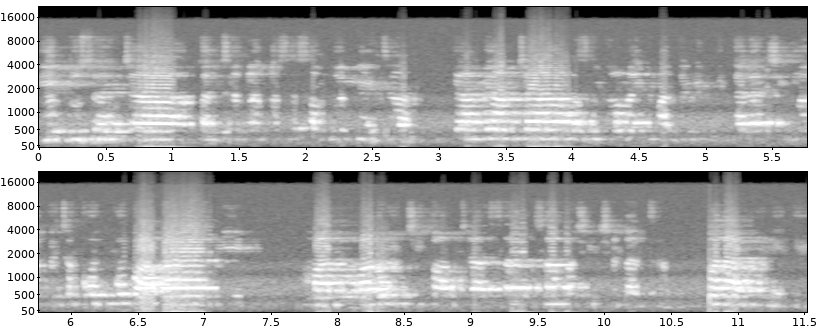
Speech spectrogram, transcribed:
एक दुसऱ्यांच्या कल्चरला कसं समजून घ्यायचं? ते आम्ही आमच्या वसंतराव नाईक माध्यमिक त्याला शिकलो त्याचं खूप खूप आभार आहे मी मानू इच्छितो आमच्या सर्व शिक्षकांचा मला आठवण येते.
